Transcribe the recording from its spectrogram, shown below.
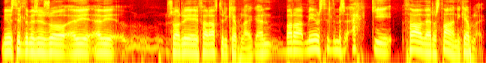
Mér finnst til dæmis eins og ef ég, ef ég sorry ég fara aftur í keflæk en bara mér finnst til dæmis ekki það vera staðan í keflæk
